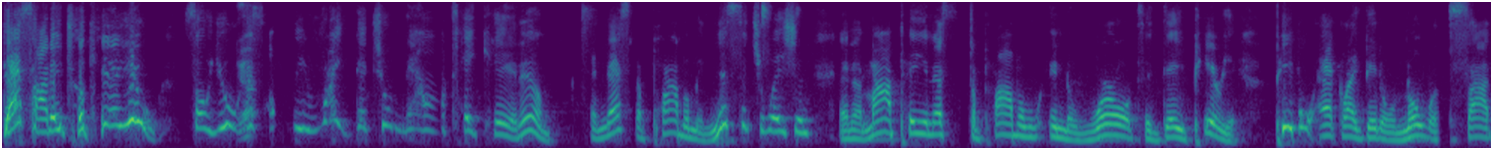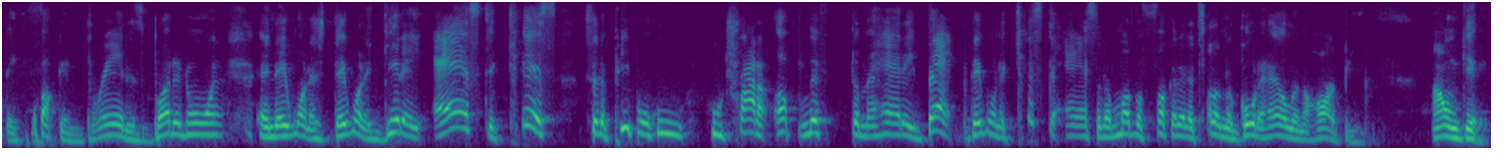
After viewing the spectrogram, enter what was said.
That's how they took care of you. So you, yep. it's only right that you now take care of them. And that's the problem in this situation. And in my opinion, that's the problem in the world today, period. People act like they don't know what side they fucking bread is buttered on, and they want to they want to get a ass to kiss to the people who who try to uplift them and have a back. But they want to kiss the ass of the motherfucker that are telling them to go to hell in a heartbeat. I don't get it.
